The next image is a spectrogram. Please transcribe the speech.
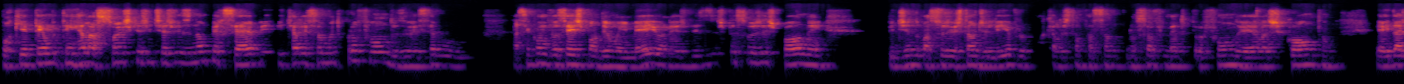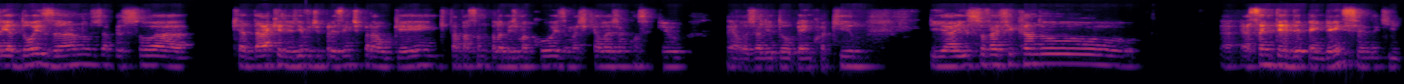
porque tem tem relações que a gente às vezes não percebe e que elas são muito profundas. Eu recebo assim como você respondeu um e-mail, né, às vezes as pessoas respondem pedindo uma sugestão de livro porque elas estão passando por um sofrimento profundo e elas contam e aí dali a dois anos a pessoa quer dar aquele livro de presente para alguém que está passando pela mesma coisa, mas que ela já conseguiu, né, ela já lidou bem com aquilo. E aí isso vai ficando é, essa interdependência, né, que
